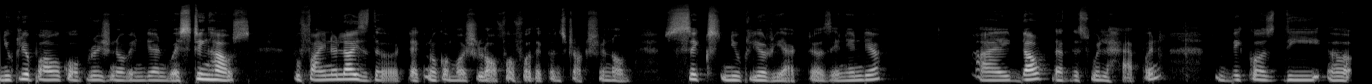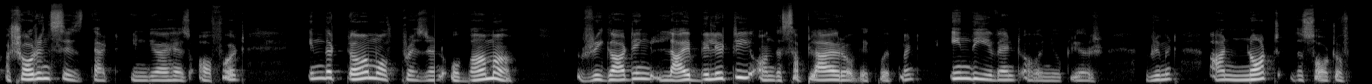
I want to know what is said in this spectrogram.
Nuclear Power Corporation of India and Westinghouse to finalize the techno commercial offer for the construction of six nuclear reactors in India. I doubt that this will happen because the uh, assurances that India has offered in the term of President Obama regarding liability on the supplier of equipment in the event of a nuclear agreement are not the sort of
